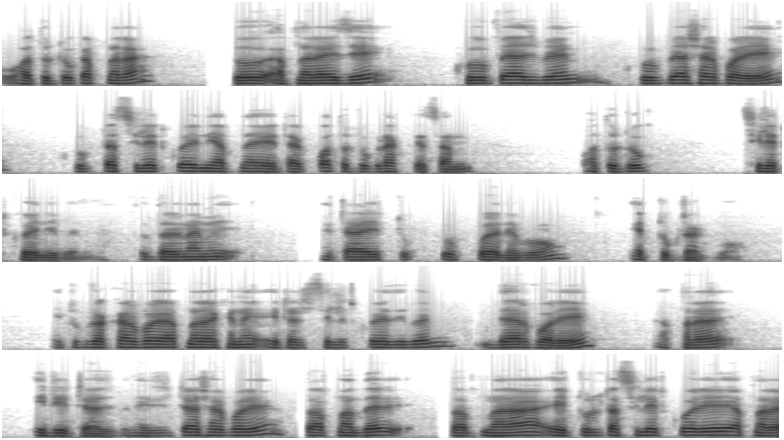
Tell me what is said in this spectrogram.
অতটুকু আপনারা, তো আপনারা এই যে গ্রুপে আসবেন। গ্রুপে আসার পরে গ্রুপটা সিলেক্ট করে নিয়ে আপনারা এটা কতটুকু রাখতে চান, অতটুক সিলেক্ট করে নেবেন। তো ধরেন আমি এটা একটু গ্রুপ করে নেব এটুক রাখব। এটুক রাখার পরে আপনারা এখানে এটা সিলেক্ট করে দিবেন। দেওয়ার পরে আপনারা এডিটে আসবেন। এডিটে আসার পরে তো আপনাদের, তো আপনারা এই টুলটা সিলেক্ট করে আপনারা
